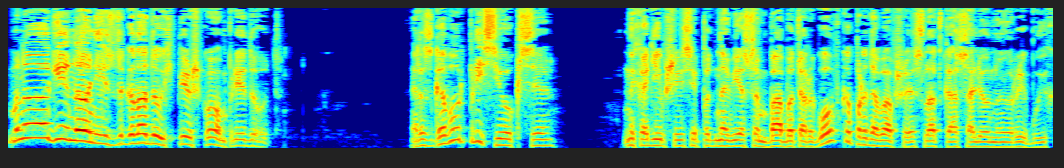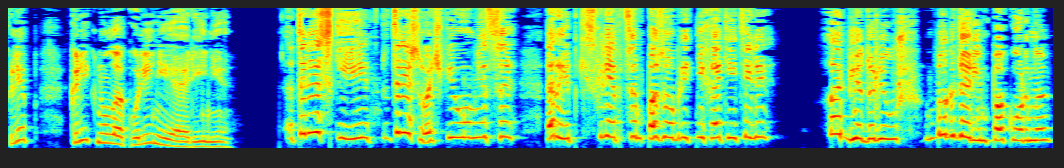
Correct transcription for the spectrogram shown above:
Многие, но не из-за голодухи пешком придут. Разговор пресекся. Находившаяся под навесом баба-торговка, продававшая сладка соленую рыбу и хлеб, крикнула Акулине и Арине. — Трески, трясочки, умницы, рыбки с хлебцем позобрить не хотите ли? — Обедали уж, благодарим покорно,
